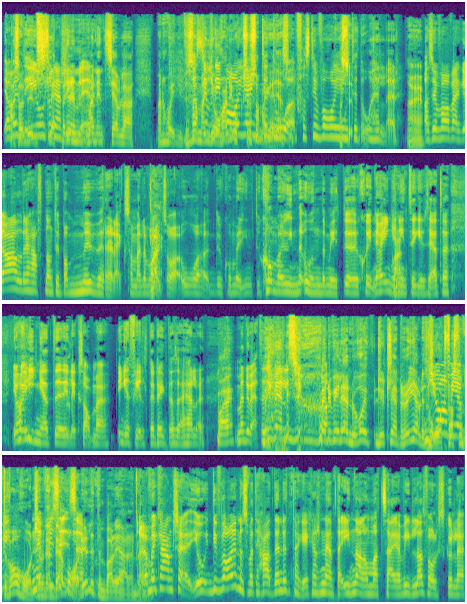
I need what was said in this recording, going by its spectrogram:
Ja, men alltså, det- du jo, släpper in, man är inte så jävla, man har Fast samma, det, jag hade också inte grejer. då. Fast det var jag Alltså- inte då heller. Nej. Alltså jag, var jag har aldrig haft någon typ av mur liksom, eller Nej. varit så, Åh, du kommer inte komma in under mitt eh, skinn. Jag har ingen Nej. integritet. Jag har inget, eh, liksom, eh, inget filter tänkte jag säga heller. Nej. Men du vet, det är väldigt. Men du ville ändå vara, du klädde dig jävligt Ja, hårt men fast du inte var hård. Nej, så där precis. var det en liten barriär ändå. Ja men kanske. Jo, det var ändå som att jag hade en liten tanke, jag kanske nämnt det innan, om att så här, jag ville att folk skulle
